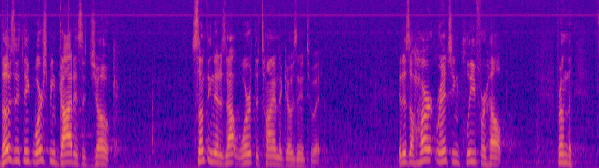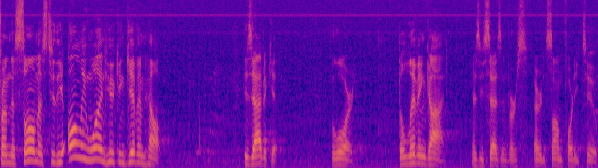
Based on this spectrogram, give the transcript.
Those who think worshiping God is a joke, something that is not worth the time that goes into it. It is a heart wrenching plea for help from the, from the psalmist to the only one who can give him help his advocate, the Lord, the living God, as he says in verse or in Psalm 42.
